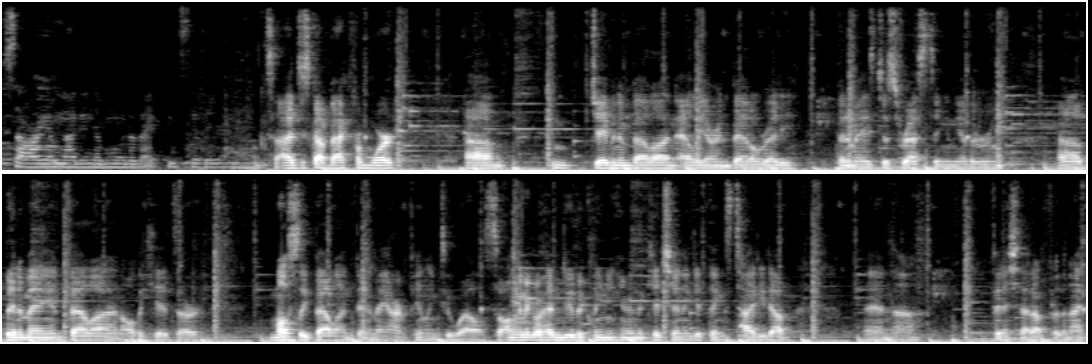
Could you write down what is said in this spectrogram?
Sorry, I'm not in the mood of acting silly right now. So I just got back from work. Um, Jabin and Bella and Ellie are in bed already. Bename is just resting in the other room. Uh, Bename and Bella and all the kids are, mostly Bella and Bename aren't feeling too well. So I'm gonna go ahead and do the cleaning here in the kitchen and get things tidied up and uh, finish that up for the night.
